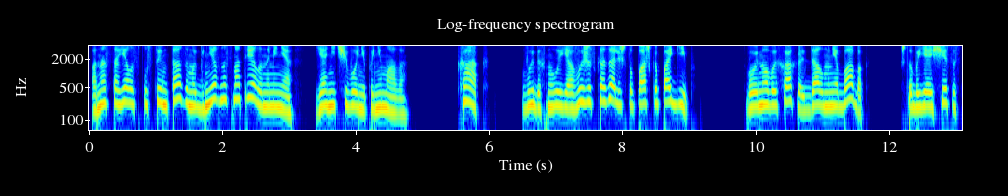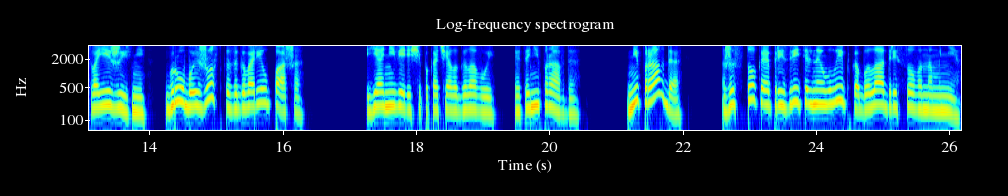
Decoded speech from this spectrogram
Она стояла с пустым тазом и гневно смотрела на меня. Я ничего не понимала. «Как?» — выдохнула я. «Вы же сказали, что Пашка погиб. Твой новый хахаль дал мне бабок, чтобы я исчез из твоей жизни», — грубо и жестко заговорил Паша. Я неверяще покачала головой. Это неправда. Неправда? Жестокая презрительная улыбка была адресована мне.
